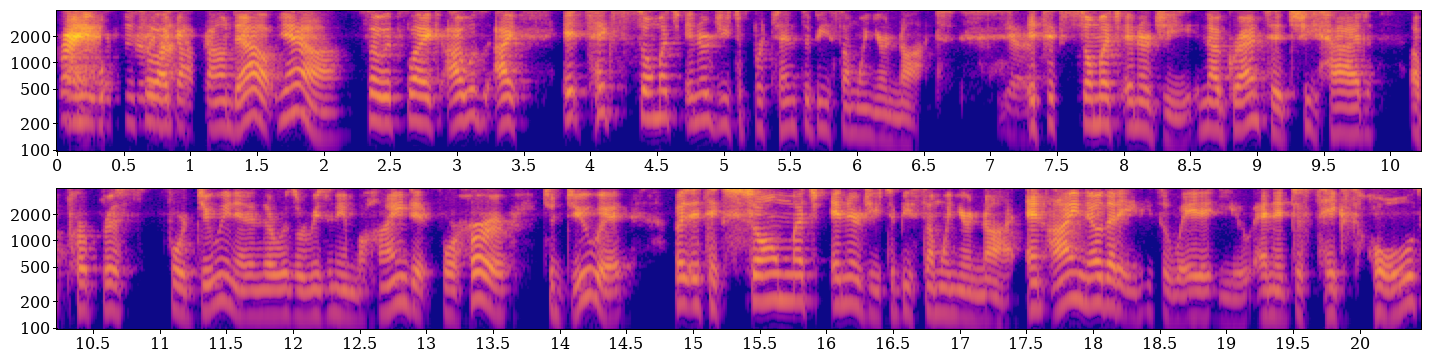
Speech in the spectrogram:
Right. And it wasn't until I got found out. Yeah. So it's like I was I it takes so much energy to pretend to be someone you're not. Yes. It takes so much energy. Now, granted, she had a purpose for doing it and there was a reasoning behind it for her to do it but it takes so much energy to be someone you're not. And i know that it eats away at you and it just takes hold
